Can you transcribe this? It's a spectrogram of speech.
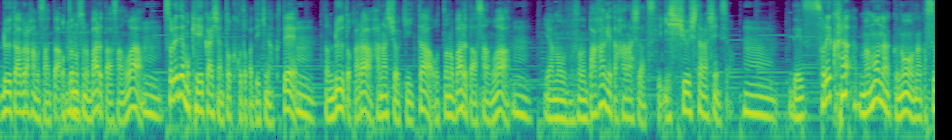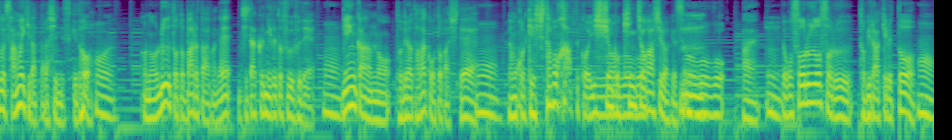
ルート・アブラハムさんと夫のそのバルターさんはうん。それでも警戒者に解くことができなくてうん。そのルートから話を聞いた夫のバルターさんはうん。いやもうその馬鹿げた話だっつって一周したらしいんですよ。うんでそれから間 もなくのなんかすごい寒い日だったらしいんですけどはい。このルートとバルターがね自宅にいると夫婦でうん。玄関の扉を叩く音がしてうん。もうこれゲシュタボかってこう一瞬こう緊張が走るわけですよ。はい、うん。で恐る恐る扉開けるとうん。は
